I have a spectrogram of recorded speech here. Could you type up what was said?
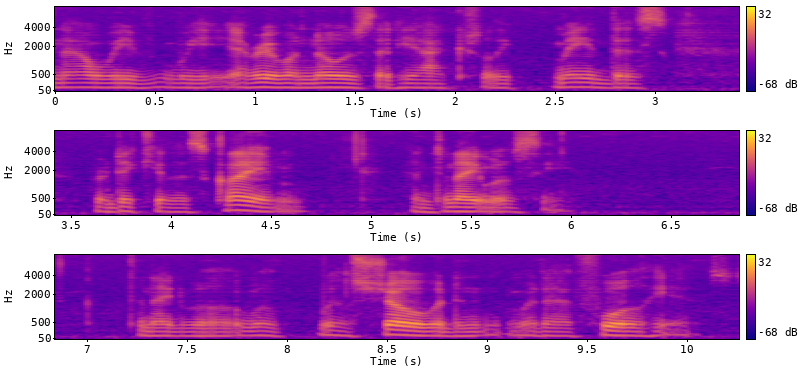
Now we we everyone knows that he actually made this ridiculous claim, and tonight we'll see. Tonight we'll we'll we'll show what an, what a fool he is.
